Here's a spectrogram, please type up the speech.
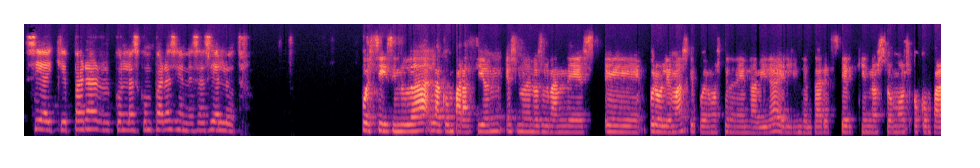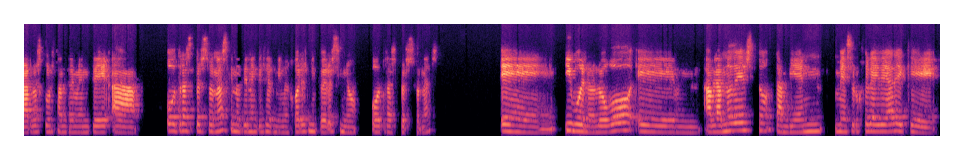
sí hay que parar con las comparaciones hacia el otro. Pues sí, sin duda la comparación es uno de los grandes eh, problemas que podemos tener en la vida, el intentar ser quien no somos o compararnos constantemente a otras personas que no tienen que ser ni mejores ni peores, sino otras personas. Eh, y bueno, luego, eh, hablando de esto, también me surge la idea de que,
